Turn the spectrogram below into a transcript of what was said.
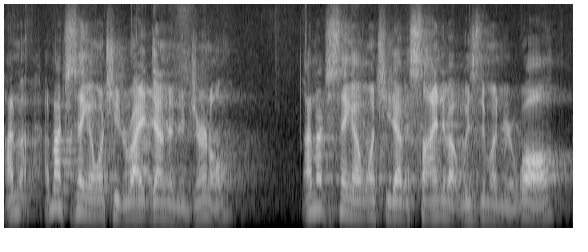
I'm not, I'm not just saying I want you to write it down in a journal. I'm not just saying I want you to have a sign about wisdom on your wall.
